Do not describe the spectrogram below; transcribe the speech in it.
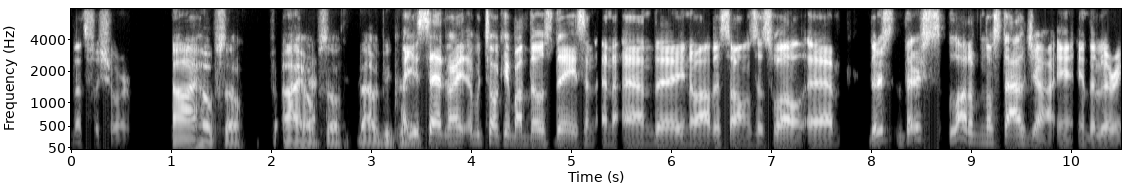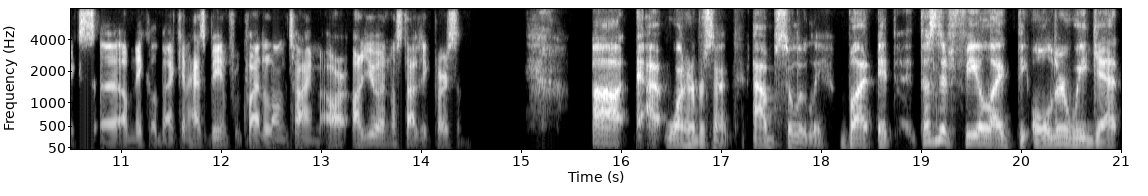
That's for sure. I hope so. I hope so. That would be great. You said right, we're talking about those days and and and uh, you know other songs as well. Um, there's there's a lot of nostalgia in, in the lyrics uh, of Nickelback and has been for quite a long time. Are are you a nostalgic person? Uh, one hundred percent, absolutely. But it doesn't it feel like the older we get,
